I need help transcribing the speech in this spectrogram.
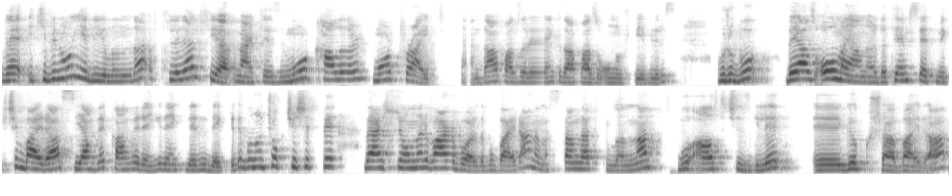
ve 2017 yılında Philadelphia merkezli More Color, More Pride, yani daha fazla renk, daha fazla onur diyebiliriz grubu beyaz olmayanları da temsil etmek için bayrağı siyah ve kahverengi renklerini de ekledi. Bunun çok çeşitli versiyonları var bu arada bu bayrağın ama standart kullanılan bu altı çizgili e, gökkuşağı bayrağı.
